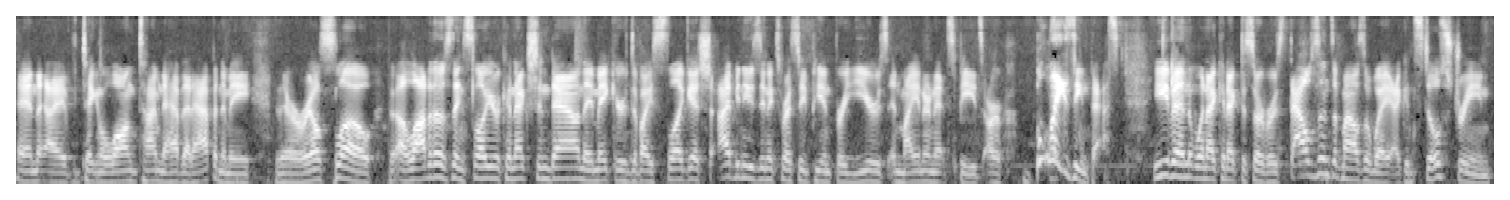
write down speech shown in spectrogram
and I've taken a long time to have that happen to me. They're real slow. A lot of those things slow your connection down, they make your device sluggish. I've been using ExpressVPN for years, and my internet speeds are blazing fast. Even when I connect to servers thousands of miles away, I can still stream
